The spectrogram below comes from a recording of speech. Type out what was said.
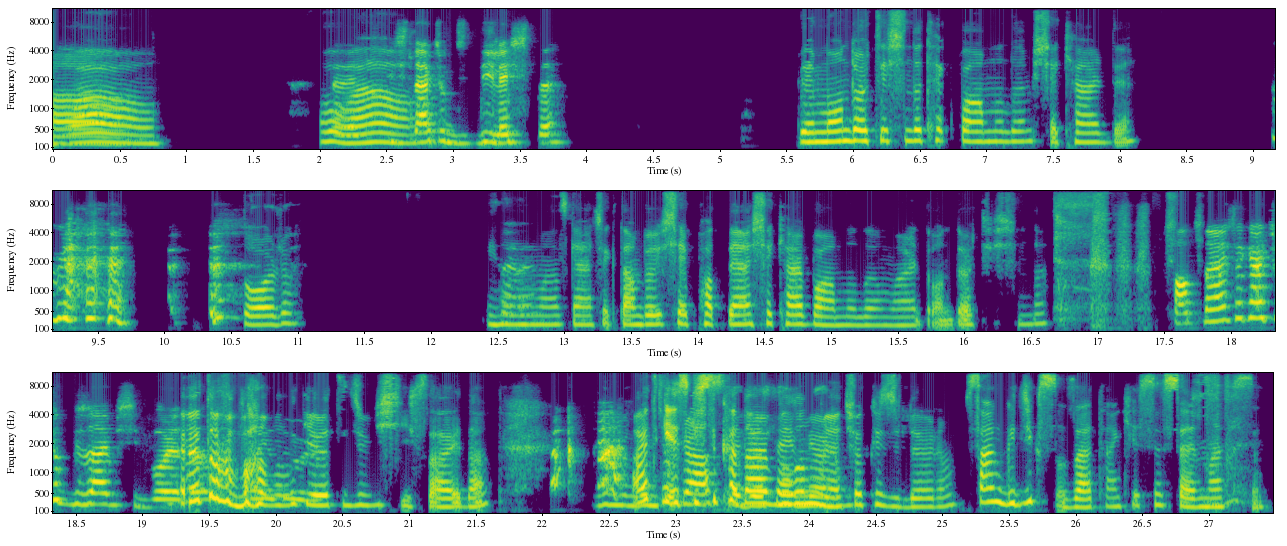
wow. Oh Evet, wow. işler çok ciddileşti. Benim 14 yaşında tek bağımlılığım şekerdi. Doğru. İnanılmaz gerçekten böyle şey patlayan şeker bağımlılığım vardı 14 yaşında. Patlayan şeker çok güzel bir şey bu arada. Evet ama bağımlılık yaratıcı bir şey sahiden. Artık çok eskisi ediyor, kadar bulunmuyor. sevmiyorum. Çok üzülüyorum. Sen gıcıksın zaten. Kesin sevmezsin.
